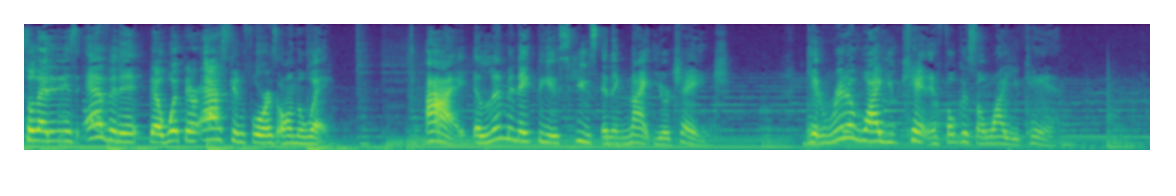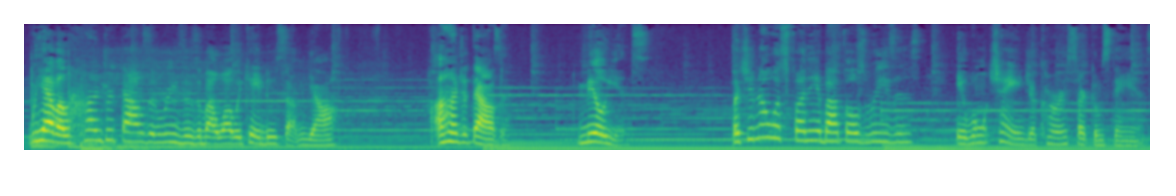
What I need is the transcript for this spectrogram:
so that it is evident that what they're asking for is on the way. I eliminate the excuse and ignite your change. Get rid of why you can't and focus on why you can. We have a hundred thousand reasons about why we can't do something, y'all. A hundred thousand, millions. But you know what's funny about those reasons? It won't change your current circumstance.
